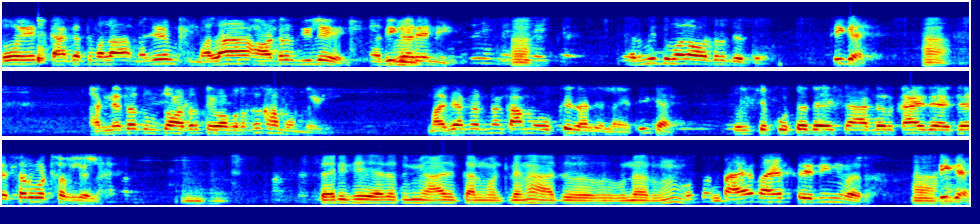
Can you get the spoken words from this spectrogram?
तो एक कागद मला म्हणजे मला ऑर्डर दिले अधिकाऱ्यांनी. तर मी तुम्हाला ऑर्डर देतो. ठीक आहे? अन्यथा तुमचं ऑर्डर तेव्हापर्यंत थांबून जाईल. माझ्याकडनं काम ओके झालेलं आहे ठीक आहे. तुमचे कुठं द्यायचं ऑर्डर काय द्यायचं आहे सर्व ठरलेलं आहे. तरी ते आता तुम्ही आज काल म्हटले ना आज होणार म्हणून हो, साहेब आहेत ट्रेनिंगवर ठीक आहे.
